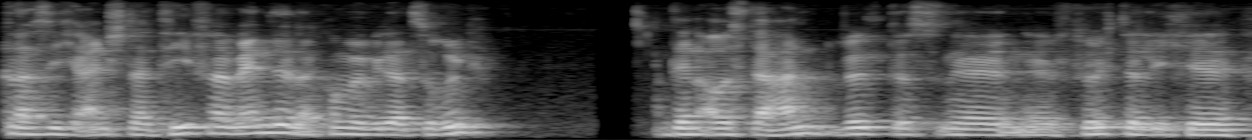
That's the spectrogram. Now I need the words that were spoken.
dass ich ein Stativ verwende, da kommen wir wieder zurück denn aus der Hand wirkt es eine, eine fürchterliche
